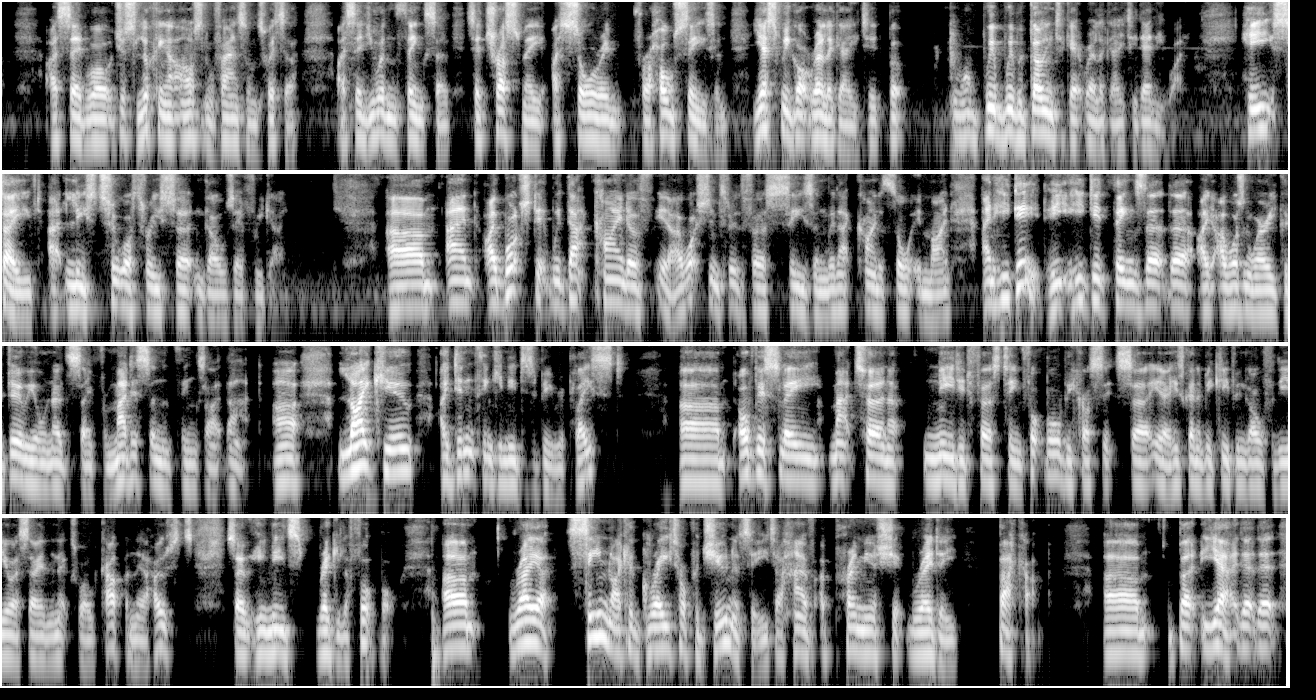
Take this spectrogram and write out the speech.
I said, Well, just looking at Arsenal fans on Twitter, I said, You wouldn't think so. He said, Trust me, I saw him for a whole season. Yes, we got relegated, but we, we were going to get relegated anyway. He saved at least two or three certain goals every game. Um, and I watched it with that kind of, you know, I watched him through the first season with that kind of thought in mind, and he did. He he did things that that I, I wasn't aware he could do. We all know the same from Madison and things like that. Uh, like you, I didn't think he needed to be replaced. Um, obviously, Matt Turner needed first team football because it's uh, you know he's going to be keeping goal for the USA in the next World Cup and their hosts, so he needs regular football. Um, Raya seemed like a great opportunity to have a Premiership ready backup. Um, but yeah, that, that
